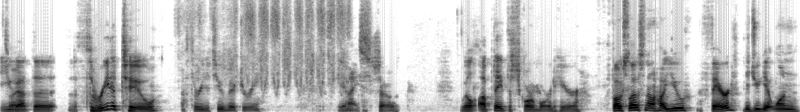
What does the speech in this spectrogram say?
you So- got the the three to two. a three to two victory. Yeah. Nice. So we'll update the scoreboard here. Folks, let us know how you fared. Did you get one?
